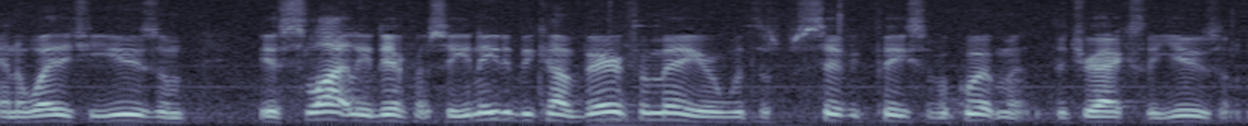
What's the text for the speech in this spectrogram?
and the way that you use them is slightly different. So you need to become very familiar with the specific piece of equipment that you're actually using.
